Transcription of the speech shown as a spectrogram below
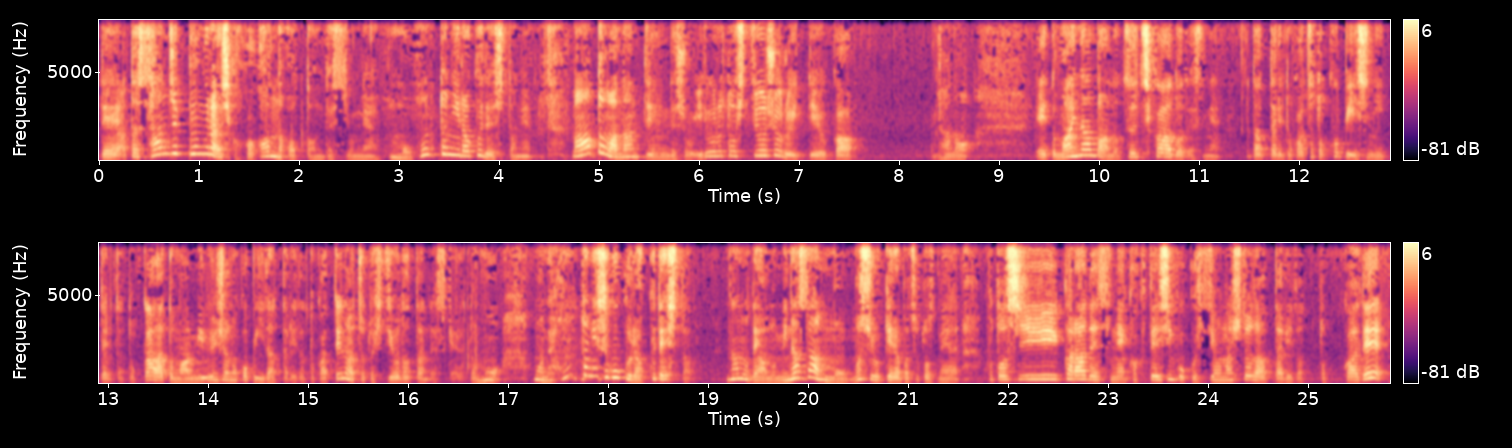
で私30分ぐらいしかかかんなかったんですよね。もう本当に楽でしたね、まあ、あとは何て言うんでしょう。いろいろと必要書類っていうかあの、えーと、マイナンバーの通知カードですね。だったりとかちょっとコピーしに行ったりだとかあとまあ身分証のコピーだったりだとかっていうのはちょっと必要だったんですけれどももうね本当にすごく楽でした。なのであの皆さんももしよければちょっとね今年からですね確定申告必要な人だったりだとかで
